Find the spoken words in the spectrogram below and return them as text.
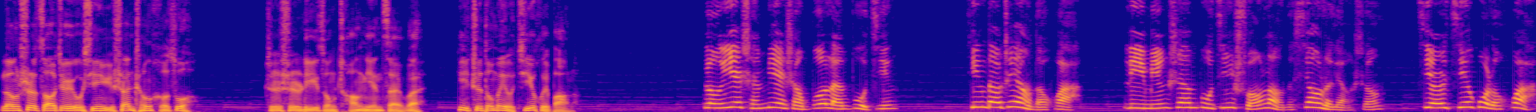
冷氏早就有心与山城合作，只是李总常年在外，一直都没有机会罢了。冷夜晨面上波澜不惊，听到这样的话。李明山不禁爽朗的笑了两声，继而接过了话：“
